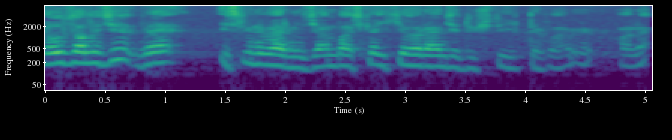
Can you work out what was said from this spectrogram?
Yavuz Alıcı ve ismini vermeyeceğim. Başka iki öğrenci düştü ilk defa bana.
